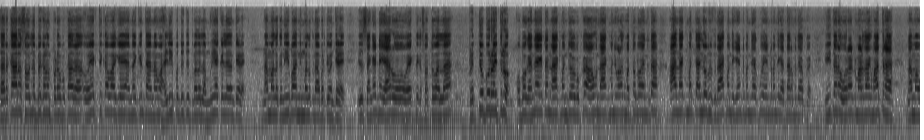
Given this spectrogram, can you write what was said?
ಸರ್ಕಾರ ಸೌಲಭ್ಯಗಳನ್ನು ಪಡಬೇಕಾದ್ರೆ ವೈಯಕ್ತಿಕವಾಗಿ ಅನ್ನೋಕ್ಕಿಂತ ನಾವು ಹಳ್ಳಿ ಪದ್ಧತಿ ಮೊದಲ ಮುಯ್ಯಕಲ್ಲ ಅಂತೇಳಿ. ನಮ್ಮ ಮೂಲಕ ನೀ ಬಾ, ನಿಮ್ಮ ಮೂಲಕ ನಾ ಬರ್ತೀವಿ ಅಂತೇಳಿ. ಇದು ಸಂಘಟನೆ ಯಾರು ವೈಯಕ್ತಿಕ ಸ್ವತ್ತವಲ್ಲ ಪ್ರತಿಯೊಬ್ಬರು ರೈತರು ಒಬ್ಬ ಗಂಡ ಆಯ್ತಾ ನಾಲ್ಕು ಮಂದಿ ಹೋಗ್ಬೇಕು, ಅವು ನಾಲ್ಕು ಮಂದಿ ಒಳಗೆ ಮತ್ತೊಬ್ಬ ಗಂಧ ಆ ನಾಲ್ಕು ಮಂದಿ ಅಲ್ಲಿ ಹೋಗ್ಬೇಕು. ನಾಲ್ಕು ಮಂದಿಗೆ ಎಂಟು ಮಂದಿ ಹಾಕು, ಎಂಟು ಮಂದಿಗೆ ಹದಿನಾರು ಮಂದಿ ಹಾಕು. ಈ ಥರ ಹೋರಾಟ ಮಾಡಿದಾಗ ಮಾತ್ರ ನಮ್ಮ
